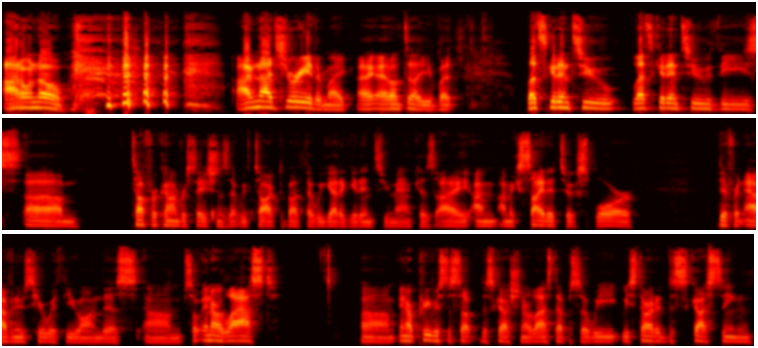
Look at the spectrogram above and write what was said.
I don't know. I'm not sure either, Mike. I, I, don't tell you, but let's get into let's get into these um, tougher conversations that we've talked about that we got to get into, man. Because I I'm I'm excited to explore different avenues here with you on this. Um, so in our last um, in our previous dis- discussion, our last episode, we we started discussing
